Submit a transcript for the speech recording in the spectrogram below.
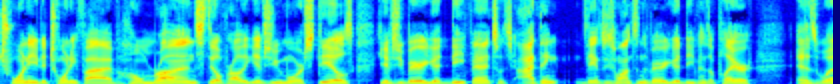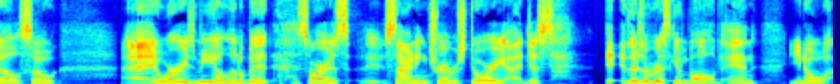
20 to 25 home runs. Still probably gives you more steals, gives you very good defense, which I think Dansby Swanson's a very good defensive player as well. So uh, it worries me a little bit as far as uh, signing Trevor Story. I just, it, there's a risk involved. And, you know,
